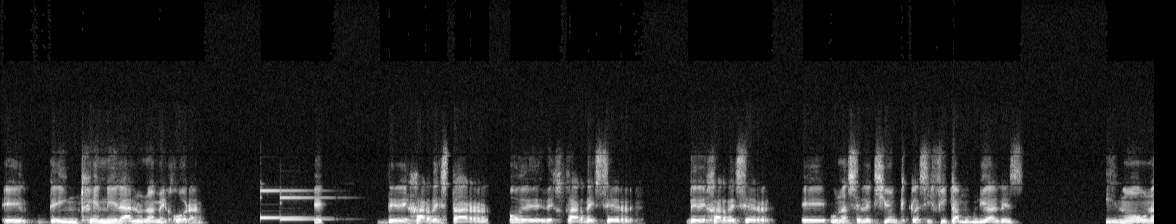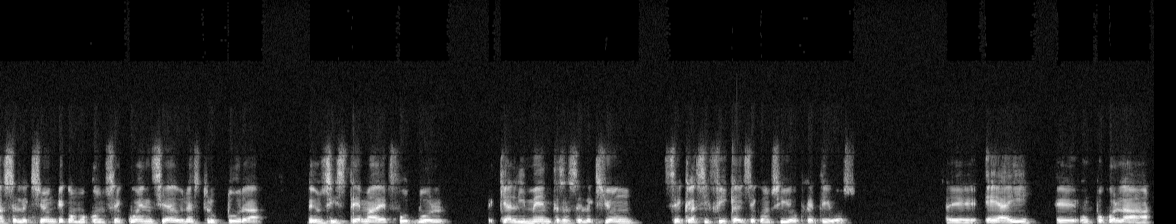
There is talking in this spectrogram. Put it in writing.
eh, de en general una mejora, de dejar de estar o de dejar de ser, de dejar de ser una selección que clasifica mundiales y no una selección que como consecuencia de una estructura, de un sistema de fútbol que alimenta esa selección, se clasifica y se consigue objetivos. Eh, he ahí eh, un poco la,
